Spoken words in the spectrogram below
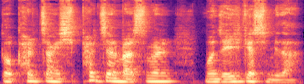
또 8장 18절 말씀을 먼저 읽겠습니다.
